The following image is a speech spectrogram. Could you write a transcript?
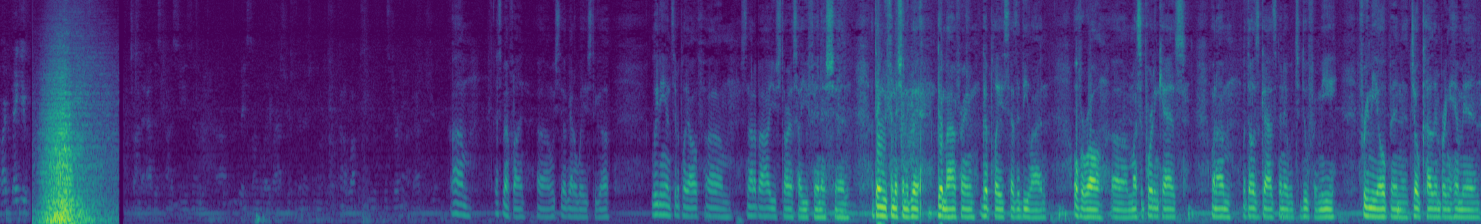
All right, thank you. Um, it's been fun. Uh, we still got a ways to go. Leading into the playoff, um, it's not about how you start; it's how you finish. And I think we finished in a good, good mind frame, good place as a D line overall, uh, my supporting cast, when I'm what those guys been able to do for me, free me open. Joe Cullen bringing him in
